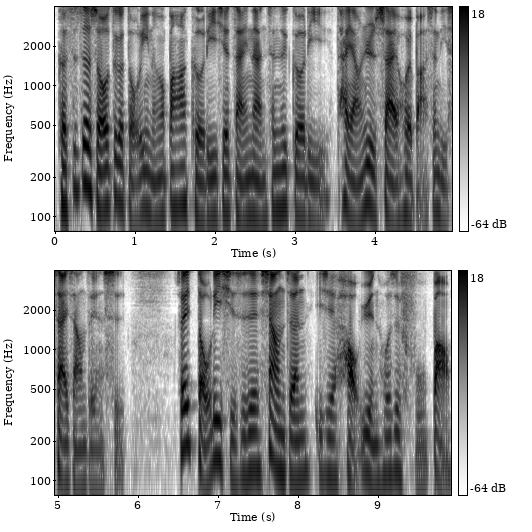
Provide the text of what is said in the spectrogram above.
可是这时候，这个斗笠能够帮他隔离一些灾难，甚至隔离太阳日晒会把身体晒伤这件事。所以斗笠其实是象征一些好运或是福报。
